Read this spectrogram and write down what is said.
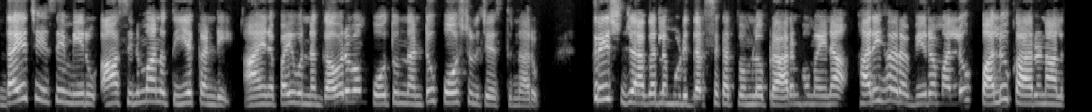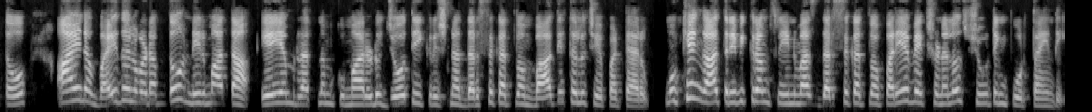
దయచేసి మీరు ఆ సినిమాను తీయకండి. ఆయనపై ఉన్న గౌరవం పోతుందంటూ పోస్టులు చేస్తున్నారు. క్రిష్ జాగర్లమూడి దర్శకత్వంలో ప్రారంభమైన హరిహర వీరమల్లు పలు కారణాలతో ఆయన వైదొలగడంతో నిర్మాత ఏఎం రత్నం కుమారుడు జ్యోతి కృష్ణ దర్శకత్వం బాధ్యతలు చేపట్టారు. ముఖ్యంగా త్రివిక్రమ్ శ్రీనివాస్ దర్శకత్వ పర్యవేక్షణలో షూటింగ్ పూర్తయింది.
